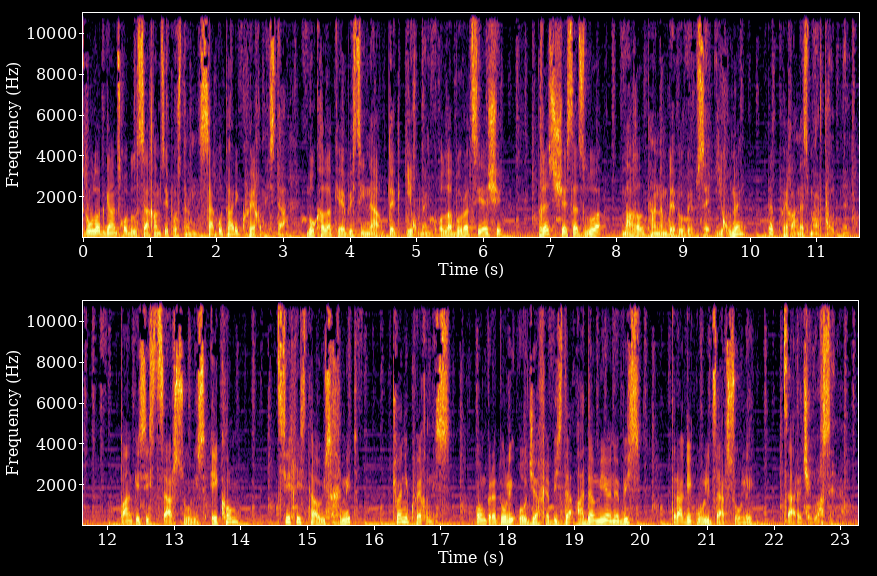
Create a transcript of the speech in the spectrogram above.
ტრულად განწყობილ სახელმწიფოსთან საკუთარი ქვეყნის და მოქალაქეების წინააღმდეგ იყვნენ კოლაბორაციაში, დღეს შესაძლოა მაღალ თანამდებობებზე იყვნენ და ქვეყანას მართავდნენ. პანკისის царსულის ეკომ ციხის თავის ხმით ჩვენი ქვეყნის კონკრეტული ოჯახების და ადამიანების ტრაგიკული царსული წარეჩი გვახსენა.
